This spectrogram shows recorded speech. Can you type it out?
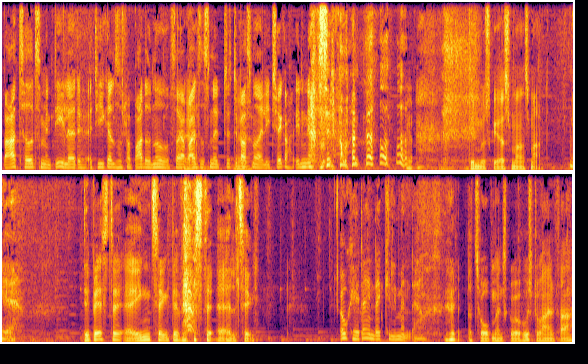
bare har taget det som en del af det, at de ikke altid slår brættet ned. Så jeg Ja. bare altid sådan, at det, det er bare Ja. sådan noget, jeg lige tjekker, inden jeg sætter mig ned. Det er måske også meget smart. Ja. Det bedste er ingenting, det værste er alting. Okay, der er en, der ikke kan lide mænd der. Og Torben, han skriver, husk, du har en far.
